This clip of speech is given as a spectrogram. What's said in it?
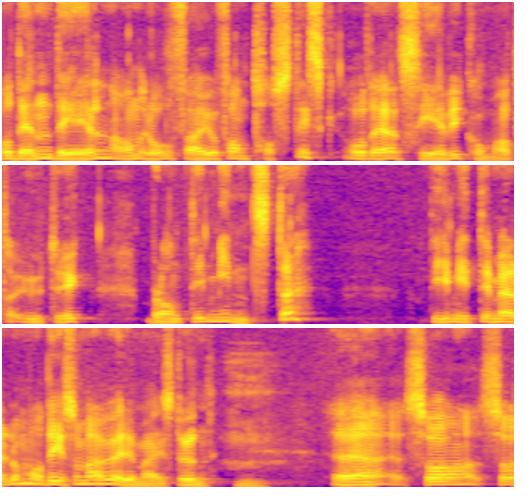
Og den delen av han Rolf er jo fantastisk. Og det ser vi komme til uttrykk blant de minste. De midt imellom, og de som har vært med en stund. Mm. Så, så,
